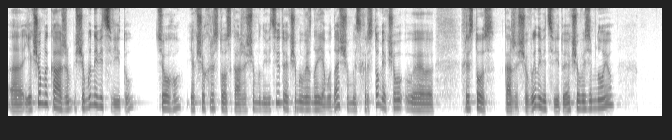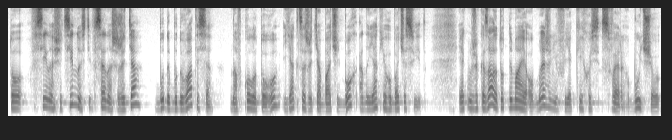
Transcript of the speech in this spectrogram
Е, Якщо ми кажемо, що ми не від світу цього, якщо Христос каже, що ми не від світу, якщо ми визнаємо, да, що ми з Христом, якщо е, Христос каже, що ви не від світу, якщо ви зі мною, то всі наші цінності, все наше життя буде будуватися навколо того, як це життя бачить Бог, а не як його бачить світ. Як ми вже казали, тут немає обмежень в якихось сферах. Будь-що,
